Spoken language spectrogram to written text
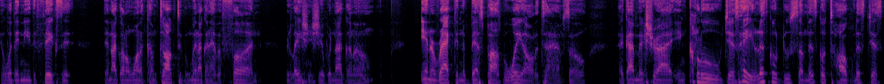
and what they need to fix it, they're not going to want to come talk to me. We're not going to have a fun relationship. We're not going to interact in the best possible way all the time. So I got to make sure I include just, hey, let's go do something. Let's go talk. Let's just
